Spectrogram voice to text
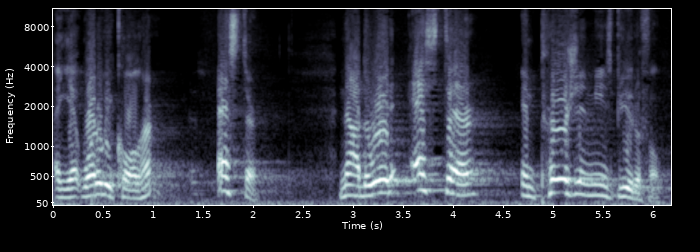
And yet, what do we call her? Esther. Now, the word Esther in Persian means beautiful.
